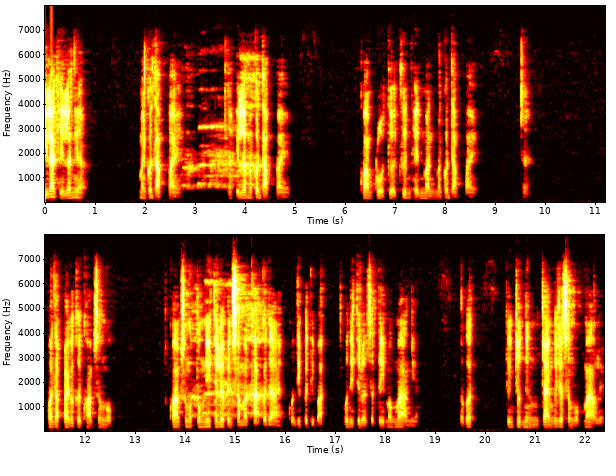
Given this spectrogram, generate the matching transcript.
ทีแรกเห็นแล้วเนี่ย มันก็ดับไป เห็นแล้วมันก็ดับไป ความโกรธเกิดขึ้นเห็นมันมันก็ดับไป พอดับไปก็เกิดความสงบ ความสงบตรงนี้จะเรียกเป็นสมถะก็ได้ คนที่ปฏิบัติ คนที่เจริญสติมากๆเนี่ย แล้วก็ถึงจุดหนึ่งใจมันก็จะสงบมากเลย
